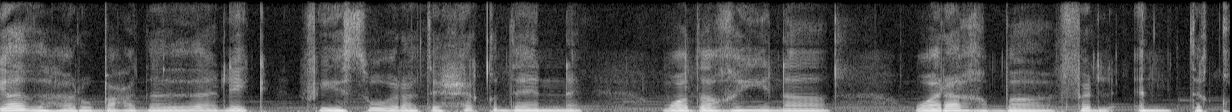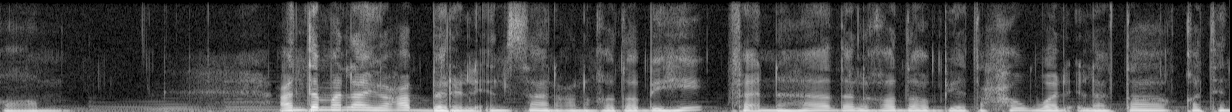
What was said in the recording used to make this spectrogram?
يظهر بعد ذلك في صورة حقد وضغينة ورغبة في الانتقام. عندما لا يعبر الإنسان عن غضبه فإن هذا الغضب يتحول إلى طاقة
